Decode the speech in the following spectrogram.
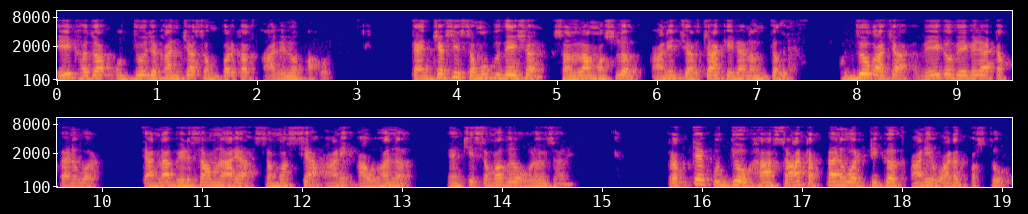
एक हजार उद्योजकांच्या संपर्कात आलेलो आहोत. त्यांच्याशी समुपदेशन सल्ला मसलत आणि चर्चा केल्यानंतर उद्योगाच्या वेगवेगळ्या टप्प्यांवर त्यांना भेडसावणाऱ्या समस्या आणि आव्हानं यांची समग्र ओळख झाली. प्रत्येक उद्योग हा सहा टप्प्यांवर टिकत आणि वाढत असतो.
